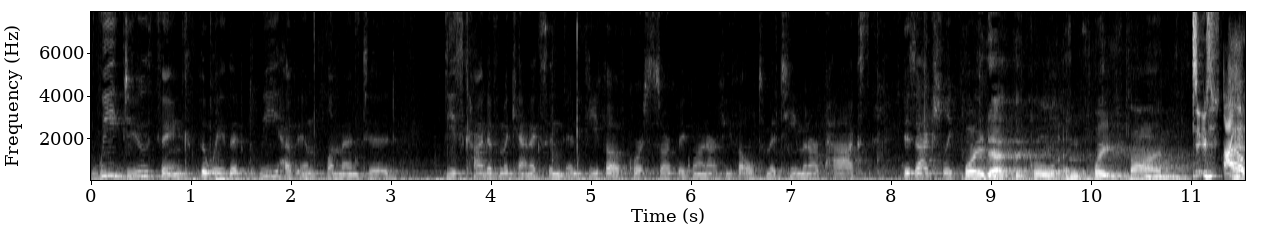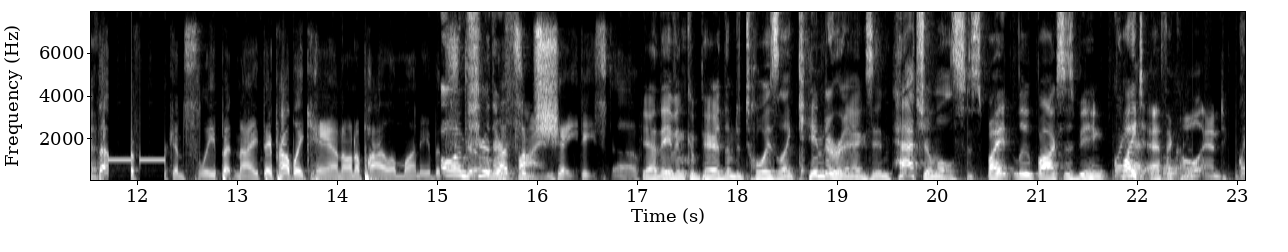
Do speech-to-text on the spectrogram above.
we do think the way that we have implemented these kind of mechanics, and, and FIFA, of course, is our big one, our FIFA Ultimate Team and our packs, is actually Quite ethical and quite fun. I hope that can sleep at night. They probably can on a pile of money, but Oh, I'm still, sure they're that's some shady stuff. Yeah, they even compared them to toys like Kinder Eggs and Hatchimals. Despite loot boxes being quite, Quite ethical, ethical and and quite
